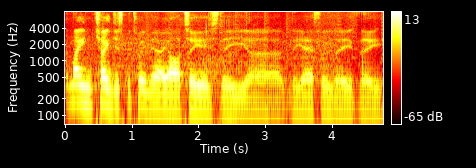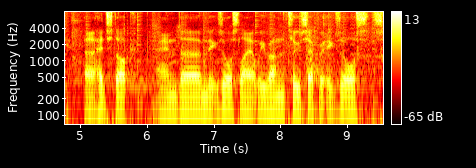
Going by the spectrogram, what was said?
The main changes between the ART is the, uh, the air through the, the uh, headstock and um, the exhaust layout. We run two separate exhausts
